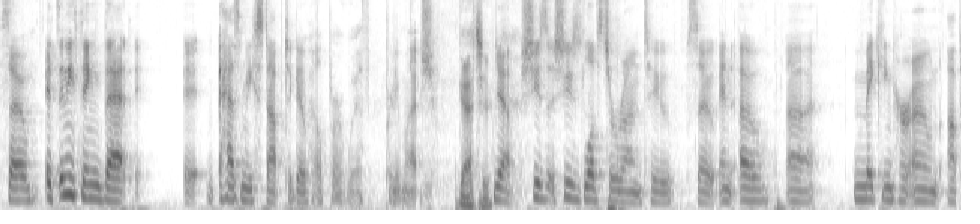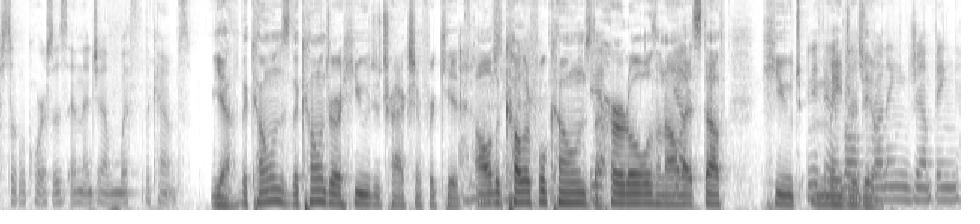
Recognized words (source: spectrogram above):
So it's anything that it has me stop to go help her with, pretty much. gotcha Yeah, she's she loves to run too. So and oh, uh, making her own obstacle courses in the gym with the cones. yeah the cones the cones are a huge attraction for kids all the colorful cones the Yep. hurdles and all Yep. that stuff huge Anything major deal running, jumping.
